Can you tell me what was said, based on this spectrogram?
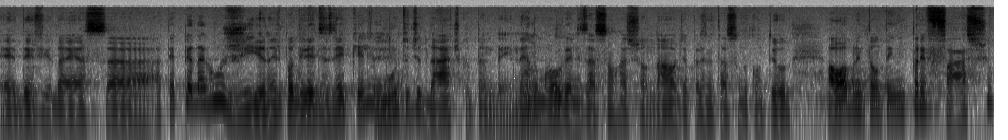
é, devido a essa até pedagogia, né? A gente poderia dizer que ele é, é. muito didático também, né? Numa organização racional de apresentação do conteúdo. A obra então tem um prefácio,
